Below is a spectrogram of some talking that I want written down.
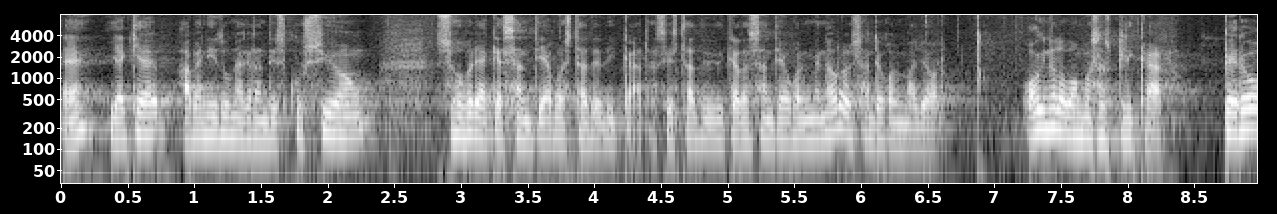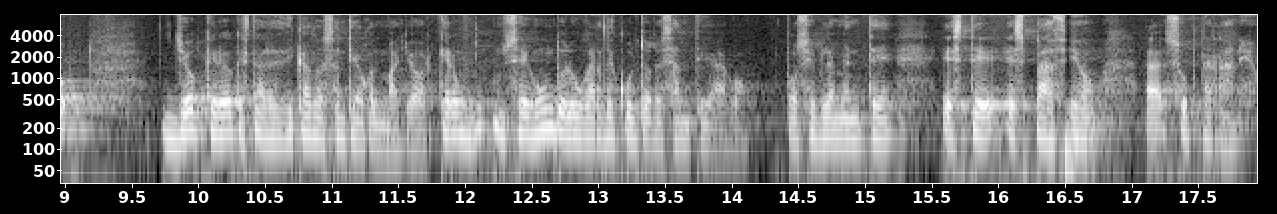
¿eh? Y aquí ha venido una gran discusión sobre a qué Santiago está dedicada, si está dedicada a Santiago el menor o a Santiago el mayor. Hoy no lo vamos a explicar, pero yo creo que está dedicado a Santiago el Mayor, que era un, segundo lugar de culto de Santiago, posiblemente este espacio eh, subterráneo.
